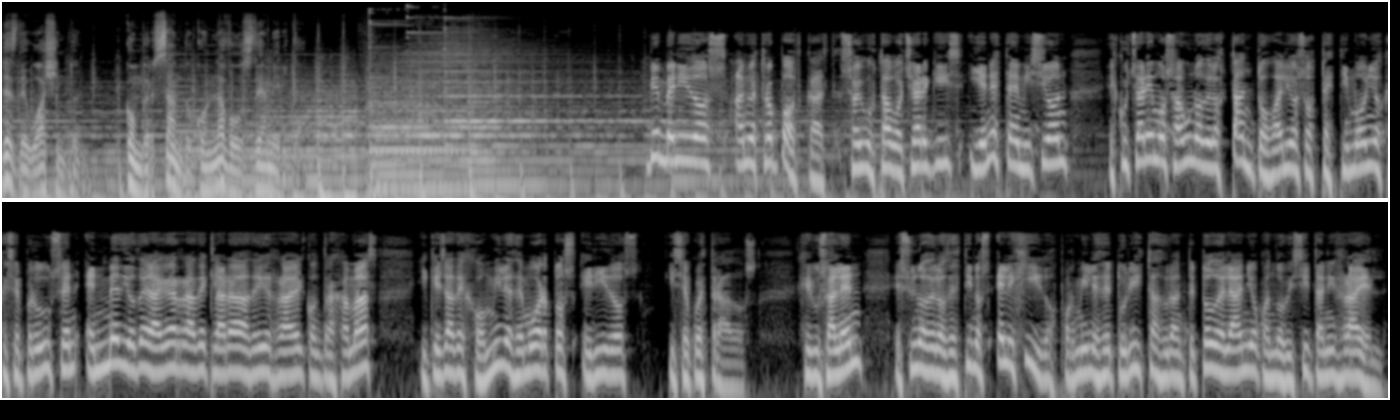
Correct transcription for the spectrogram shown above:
Desde Washington, conversando con la voz de América. Bienvenidos a nuestro podcast. Soy Gustavo Cherkis y en esta emisión escucharemos a uno de los tantos valiosos testimonios que se producen en medio de la guerra declarada de Israel contra Hamas y que ya dejó miles de muertos, heridos y secuestrados. Jerusalén es uno de los destinos elegidos por miles de turistas durante todo el año cuando visitan Israel.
